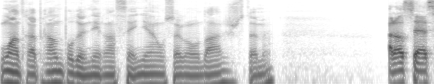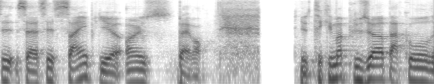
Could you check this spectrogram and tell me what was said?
ou entreprendre pour devenir enseignant au secondaire, justement? Alors, c'est assez, assez, simple. Il y a un. Ben bon. Il y a techniquement plusieurs parcours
